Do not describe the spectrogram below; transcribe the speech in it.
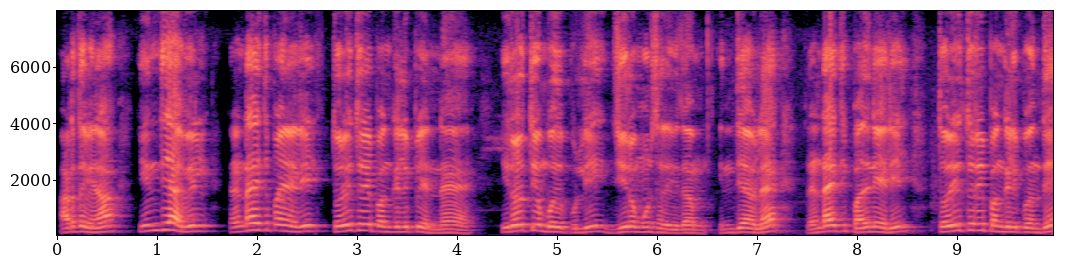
அடுத்த வினா இந்தியாவில் ரெண்டாயிரத்தி பதினேழில் தொழில்துறை பங்களிப்பு என்ன? இருபத்தி ஒம்பது புள்ளி ஜீரோ மூணு சதவீதம். இந்தியாவில் ரெண்டாயிரத்தி பதினேழில் தொழில்துறை பங்களிப்பு வந்து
